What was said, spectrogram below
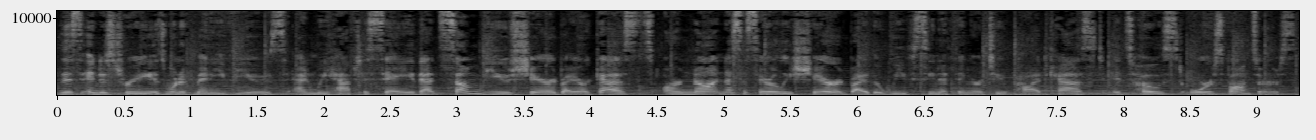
This industry is one of many views, and we have to say that some views shared by our guests are not necessarily shared by the We've Seen a Thing or Two podcast, its host, or sponsors.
